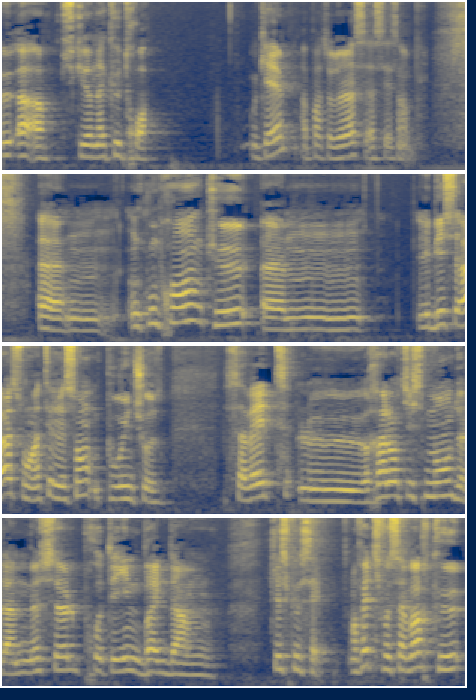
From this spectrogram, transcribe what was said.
EAA, puisqu'il n'y en a que 3. Ok? À partir de là, c'est assez simple. On comprend que les BCA sont intéressants pour une chose. Ça va être le ralentissement de la muscle protein breakdown. Qu'est-ce que c'est? En fait, il faut savoir que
